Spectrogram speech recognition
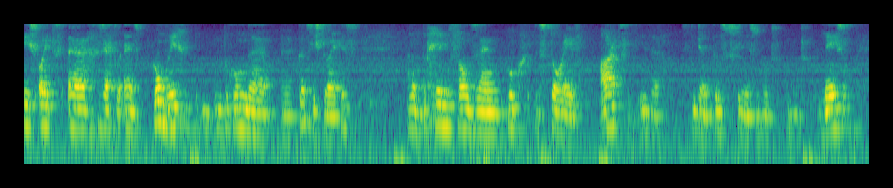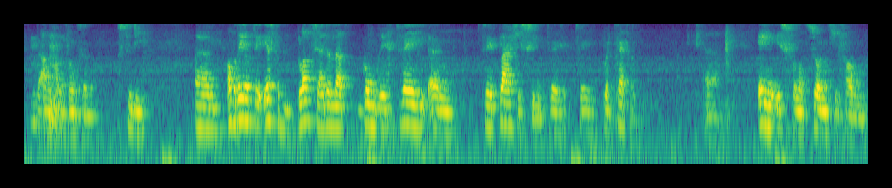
is ooit uh, gezegd door Ernst Gombrich, beroemde uh, kunsthistoricus, aan het begin van zijn boek The Story of Art, dat iedere student kunstgeschiedenis moet, moet lezen, de aanvang van zijn studie. Um, al meteen op de eerste bladzijde laat Gombrich twee, um, twee plaatjes zien, twee, twee portretten. Eén is van het zoontje van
